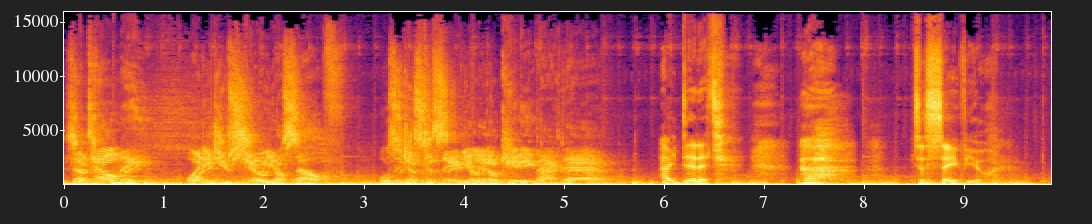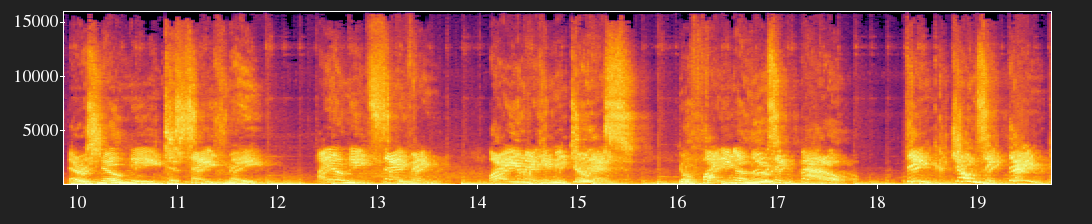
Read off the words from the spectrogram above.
so tell me, why did you show yourself? Was it just to save your little kitty back there? I did it. to save you. There is no need to save me. I don't need saving. Why are you making me do this? You're fighting a losing battle. Think, Jonesy, think!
